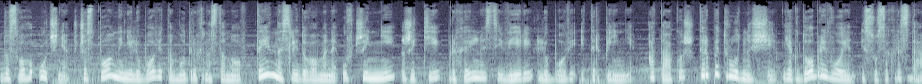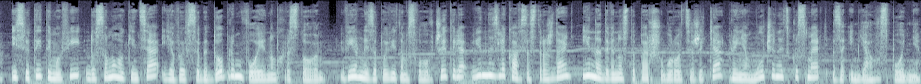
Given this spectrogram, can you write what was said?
до свого учня, що сповнені любові та мудрих настанов. Ти наслідував мене у вченні, житті, прихильності, вірі, любові і терпінні. А також терпи труднощі, як добрий воїн Ісуса Христа. І святий Тимофій до самого кінця явив себе добрим воїном Христовим. Вірний заповітам свого вчителя, він не злякався страждань і на 91-му році життя прийняв мученицьку смерть за ім'я Господнє.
